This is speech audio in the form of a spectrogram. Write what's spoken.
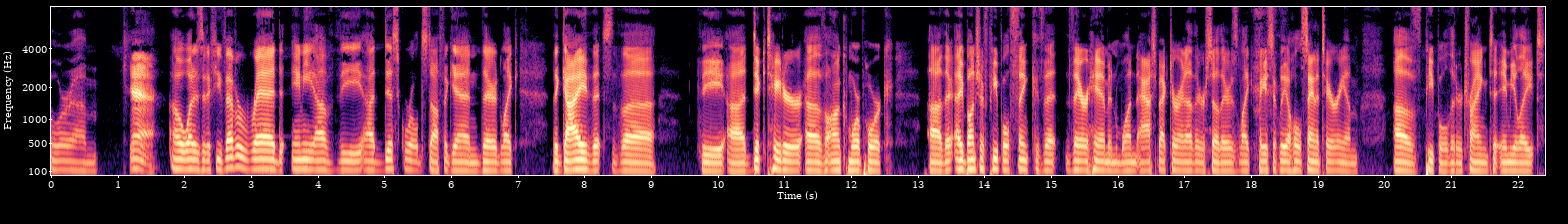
Or um, Yeah. oh, what is it? If you've ever read any of the uh, Discworld stuff, again, they're like the guy that's the the uh, dictator of Ankh-Morpork. Uh, there, a bunch of people think that they're him in one aspect or another. So there's like basically a whole sanitarium of people that are trying to emulate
